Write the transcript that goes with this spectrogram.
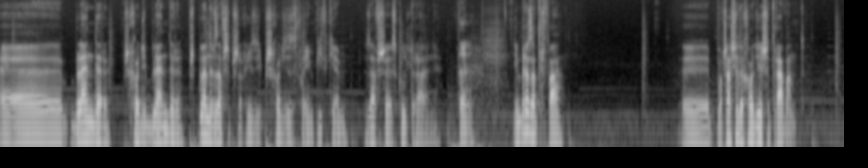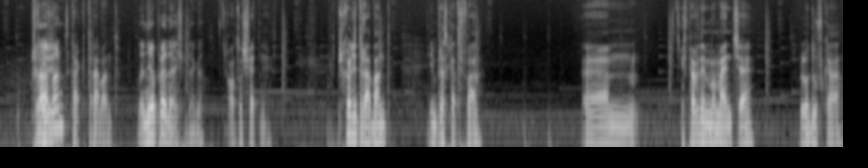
E, blender, przychodzi blender. Blender zawsze przychodzi, przychodzi ze swoim piwkiem, zawsze jest kulturalnie. Tak. Impreza trwa. Y, po czasie dochodzi jeszcze trabant. Przychodzi- Trabant? Tak, trabant. No nie opowiadałeś mi tego. O, to świetnie. Przychodzi trabant, imprezka trwa. Em, I w pewnym momencie lodówka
